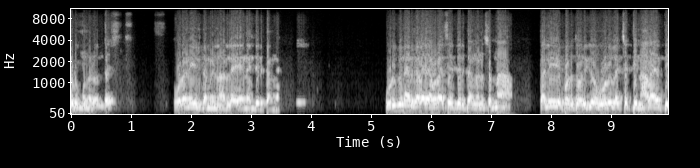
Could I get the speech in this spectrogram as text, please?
குடும்பங்கள் வந்து உரணியில் தமிழ்நாடுல இணைந்திருக்காங்க. உறுப்பினர்களை எவ்வளவு சேர்ந்திருக்காங்கன்னு சொன்னா தலியை பொறுத்த வரைக்கும் ஒரு லட்சத்தி நாலாயிரத்தி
